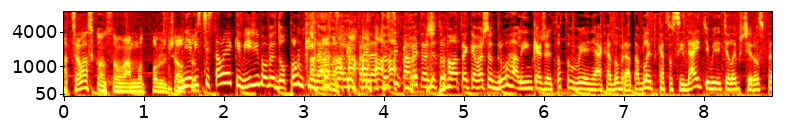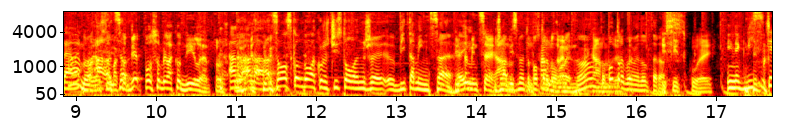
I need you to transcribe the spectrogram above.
A celaskom som vám odporúčal. Nie, to- vy ste stále nejaké výživové doplnky nám chceli predať. To si pamätám, že to bola taká vaša druhá linka, že toto bude nejaká dobrá tabletka, to si dajte, budete lepšie rozprávať. Áno, ja a som cel- ako, pôsobil ako dealer trošku. Áno, áno. A bol akože čisto len, že vitamín C, hej? Vitamín C, Že aby sme to potrebovali. No, áno, to potrebujeme doteraz. Tisícku, hej. Inak vy ste,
